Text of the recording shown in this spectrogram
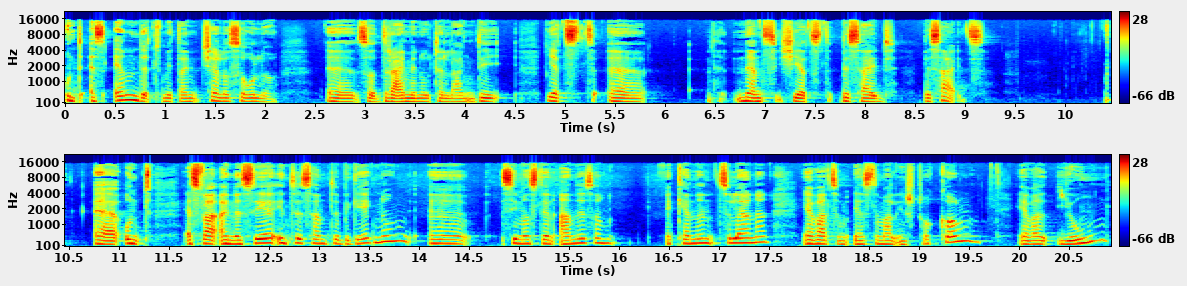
und es endet mit einem Cello-Solo, äh, so drei Minuten lang, die jetzt äh, nennt sich jetzt Beside Besides. Äh, und es war eine sehr interessante Begegnung, äh, Simon Sten Andersen kennenzulernen. Er war zum ersten Mal in Stockholm. Er war jung,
